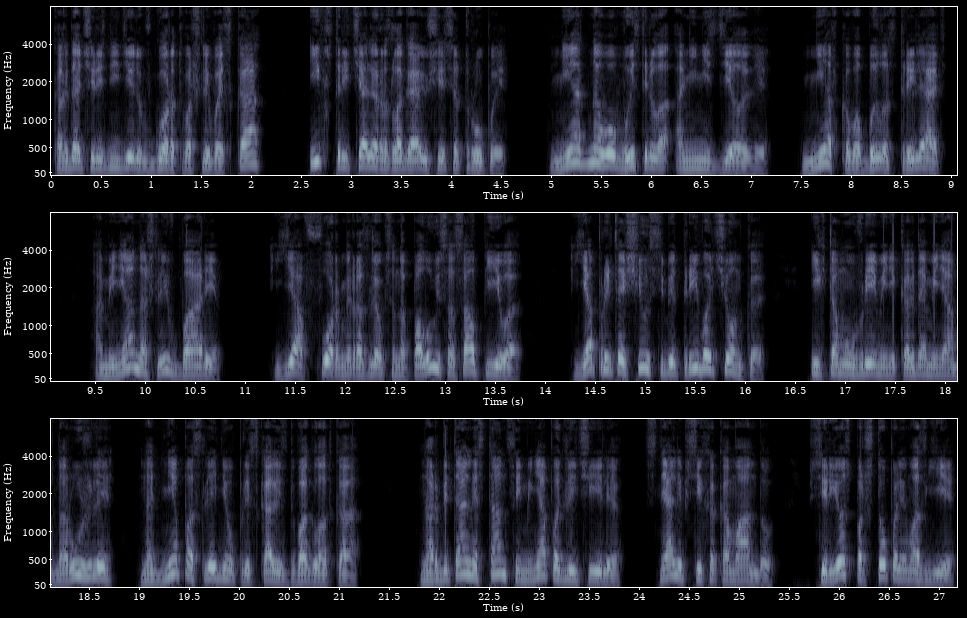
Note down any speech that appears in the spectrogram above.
Когда через неделю в город вошли войска, их встречали разлагающиеся трупы. Ни одного выстрела они не сделали, не в кого было стрелять. А меня нашли в баре, Я в форме разлегся на полу и сосал пиво. Я притащил себе три бочонка, и к тому времени, когда меня обнаружили, на дне последнего плескались два глотка. На орбитальной станции меня подлечили, сняли психокоманду, всерьез подштопали мозги.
